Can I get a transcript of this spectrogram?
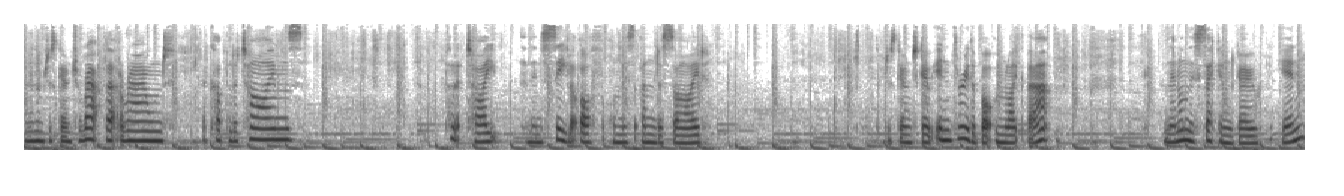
And then I'm just going to wrap that around a couple of times. Pull it tight and then seal it off on this underside. I'm just going to go in through the bottom like that and then on this second go in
